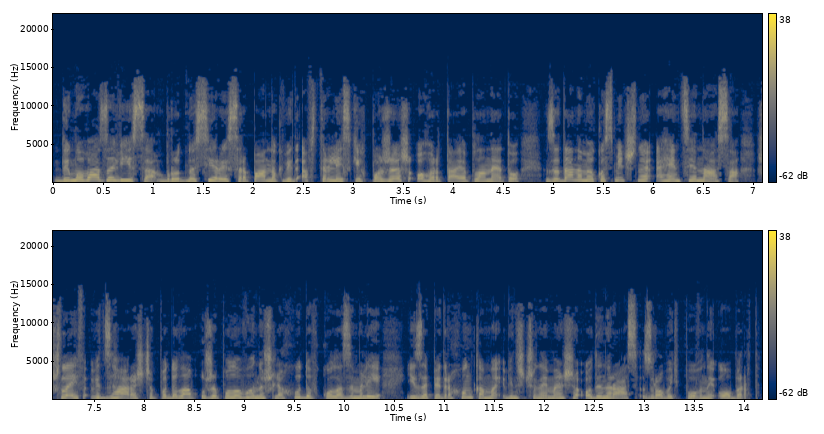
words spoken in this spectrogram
Димова завіса, брудно-сірий серпанок від австралійських пожеж огортає планету. За даними космічної агенції НАСА, шлейф від згарища подолав уже половину шляху довкола землі, і за підрахунками він щонайменше один раз зробить повний оберт.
